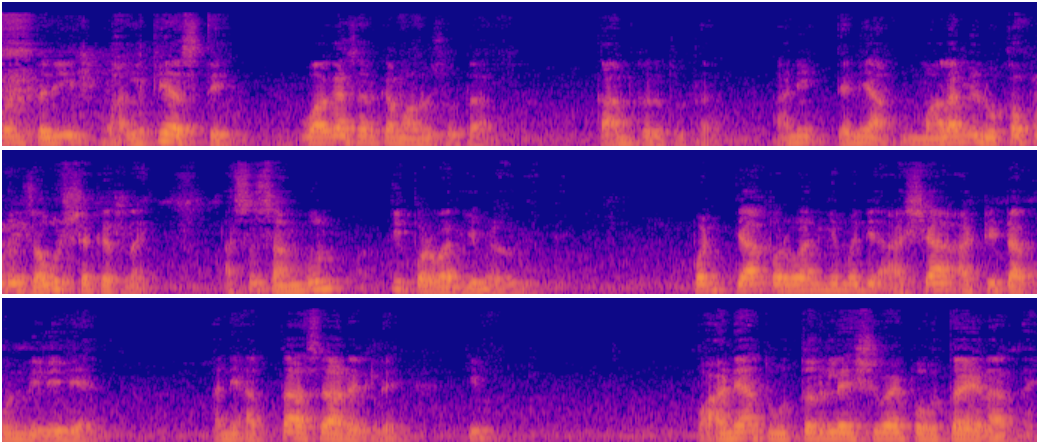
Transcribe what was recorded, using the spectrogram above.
पण तरी भालके असते वाघासारखा माणूस होता. काम करत होता. आणि त्यांनी मला मी लोकांपुढे जाऊच शकत नाही असं सांगून ती परवानगी मिळवली होती. पण त्या परवानगीमध्ये अशा अटी टाकून दिलेल्या आहेत. आणि आत्ता असं अडकलंय की पाण्यात उतरल्याशिवाय पोहता येणार नाही.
